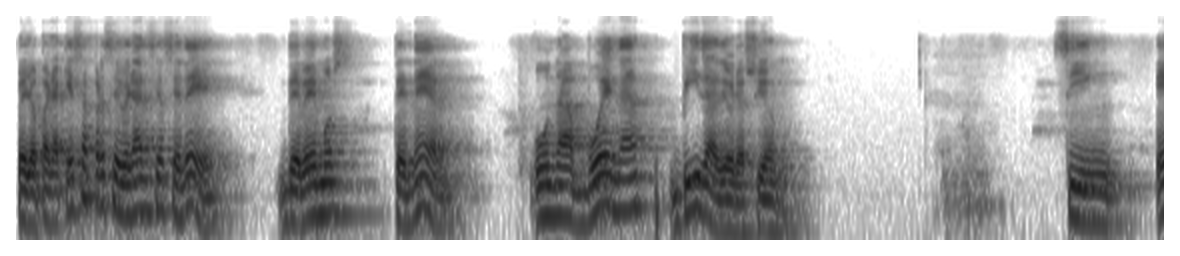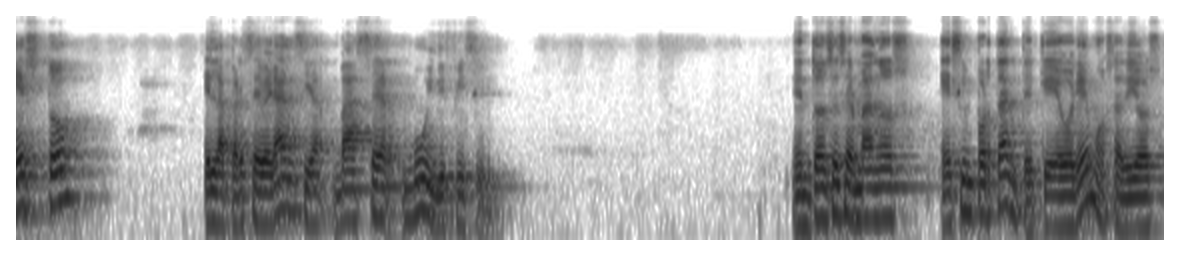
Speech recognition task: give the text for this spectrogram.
Pero para que esa perseverancia se dé, debemos tener una buena vida de oración. Sin esto, la perseverancia va a ser muy difícil. Entonces, hermanos, es importante que oremos a Dios,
